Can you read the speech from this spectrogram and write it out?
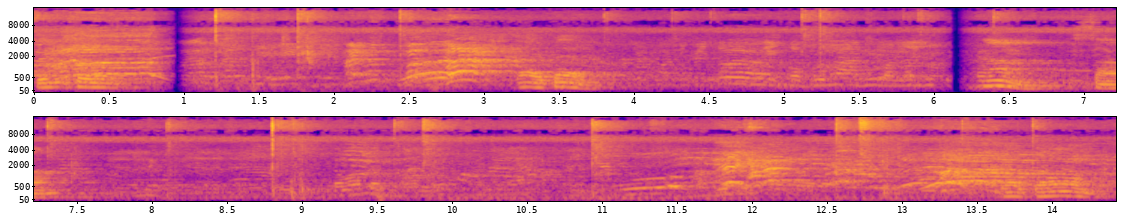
Tiếng sơn hai tên à, 3 6 Tá Natal.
